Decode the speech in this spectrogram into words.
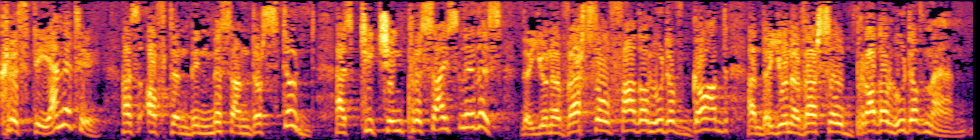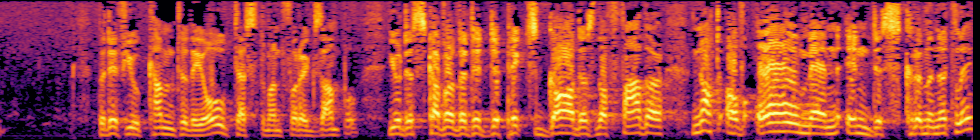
Christianity has often been misunderstood as teaching precisely this, the universal fatherhood of God and the universal brotherhood of man. But if you come to the Old Testament, for example, you discover that it depicts God as the Father not of all men indiscriminately,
